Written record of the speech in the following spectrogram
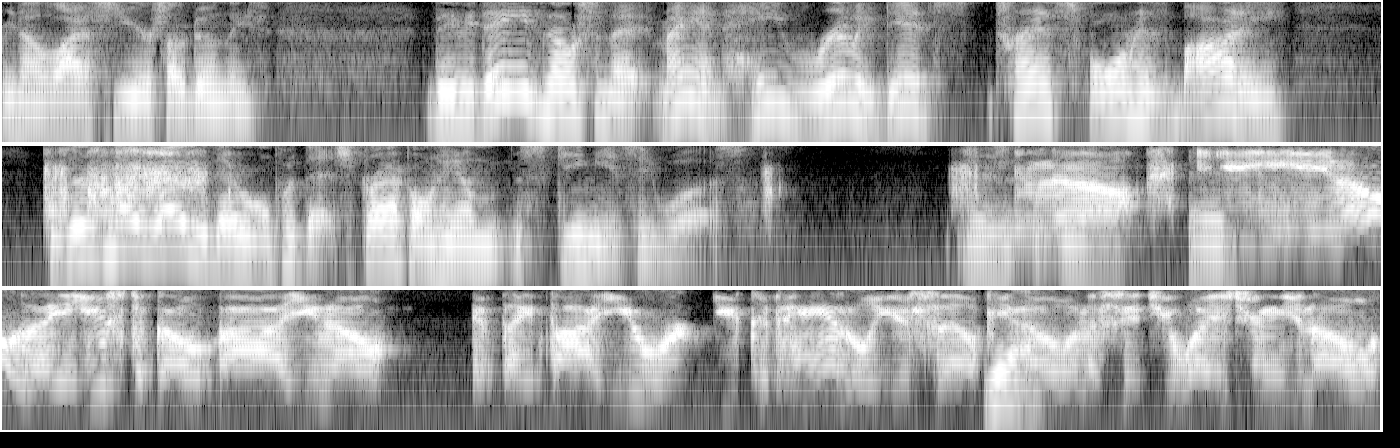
you know last year or so doing these DVDs, noticing that man he really did transform his body because there's no way they were gonna put that strap on him as skinny as he was. There's, you No, know, and- know they used to go by. You know, if they thought you were you could handle yourself. Yeah. You know, in a situation. You know,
